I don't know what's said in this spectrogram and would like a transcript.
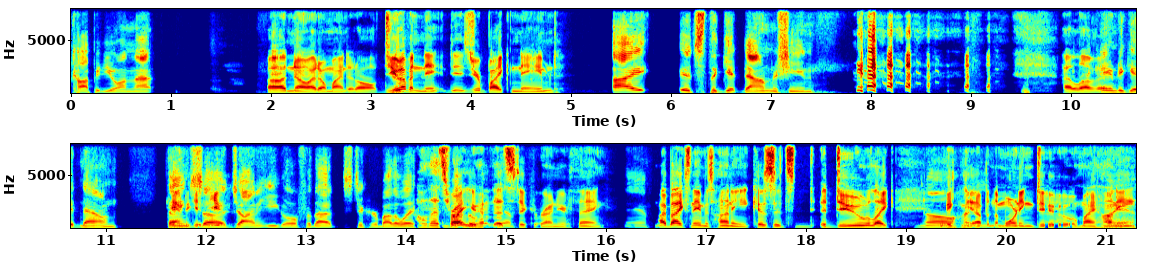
copied you on that. Uh, no, I don't mind at all. Do you have a name? Is your bike named? I it's the get down machine. I love it. Aim to get down. Aim to Thanks, get- uh, Johnny Eagle, for that sticker. By the way, Oh, that's By right. You have that yeah. sticker on your thing. Yeah. My bike's name is Honey because it's d- a dew, like no, wake me up in the morning dew, my honey. yeah.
